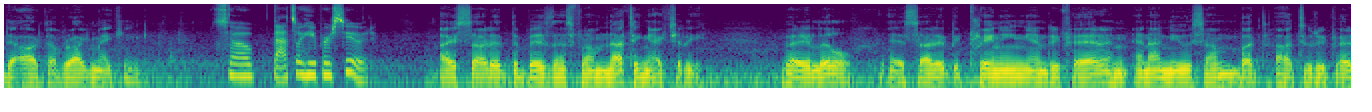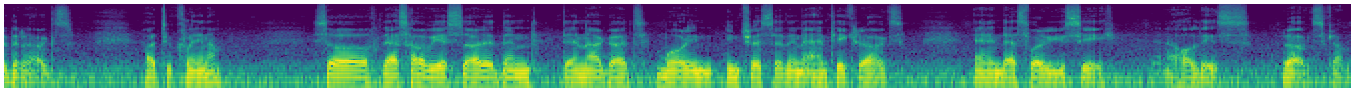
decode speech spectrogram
the art of rug making. So that's what he pursued. I started the business from nothing, actually, very little. I started the cleaning and repair, and, and I knew some but how to repair the rugs, how to clean them. So that's how we started. Then, then I got more in, interested in antique rugs, and that's where you see all these rugs come.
